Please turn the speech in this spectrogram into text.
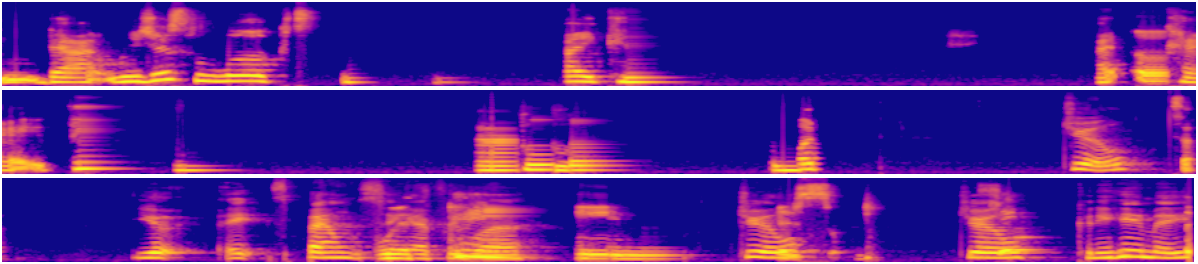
that we just looked I can at okay what Jill you it's bouncing everywhere pain, Jill Jill can you hear me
